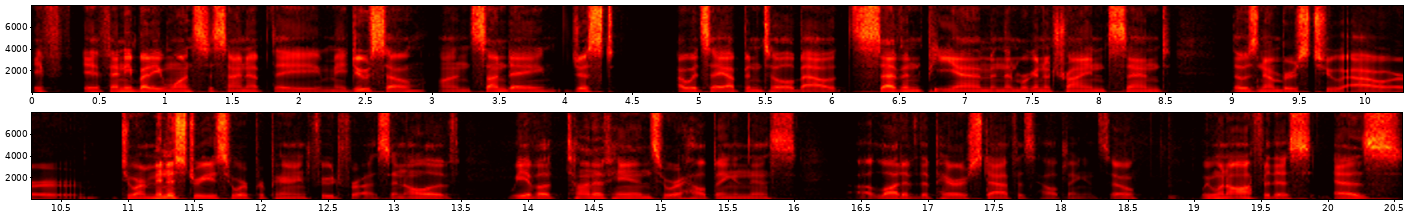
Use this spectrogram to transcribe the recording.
if if anybody wants to sign up, they may do so on Sunday. Just I would say up until about 7 p.m. and then we're going to try and send those numbers to our to our ministries who are preparing food for us and all of we have a ton of hands who are helping in this. A lot of the parish staff is helping and so we want to offer this as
